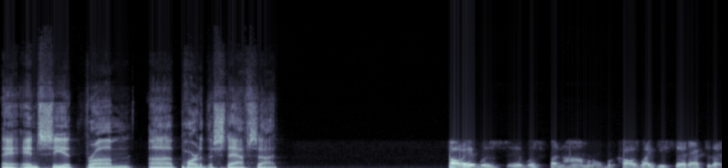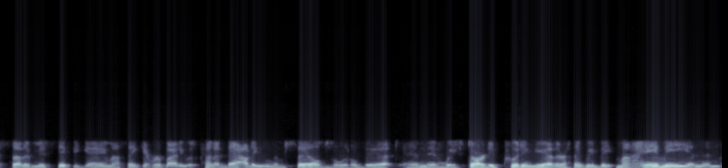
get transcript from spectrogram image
and, and see it from uh, part of the staff side? Oh, it was it was phenomenal because, like you said, after that Southern Mississippi game, I think everybody was kind of doubting themselves a little bit, and then we started putting together. I think we beat Miami and then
